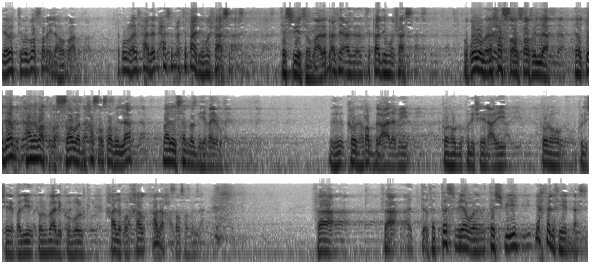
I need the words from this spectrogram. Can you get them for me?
إذا أثبتم البصر إله رابع يقول هذا بحسب اعتقادهم الفاسد. تسميتهم هذا باعتقادهم الفاسد. وقولوا من خص أوصاف الله القدم هذا باطل. الصواب أن خص أوصاف الله ما لا يسمى به غيره. كونه رب العالمين كونه بكل شيء عليم. كونه بكل شيء قدير كونه مالك الملك خالق الخلق هذا خص أوصاف الله. ف فالتسمية والتشبيه يختلف فيه الناس.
